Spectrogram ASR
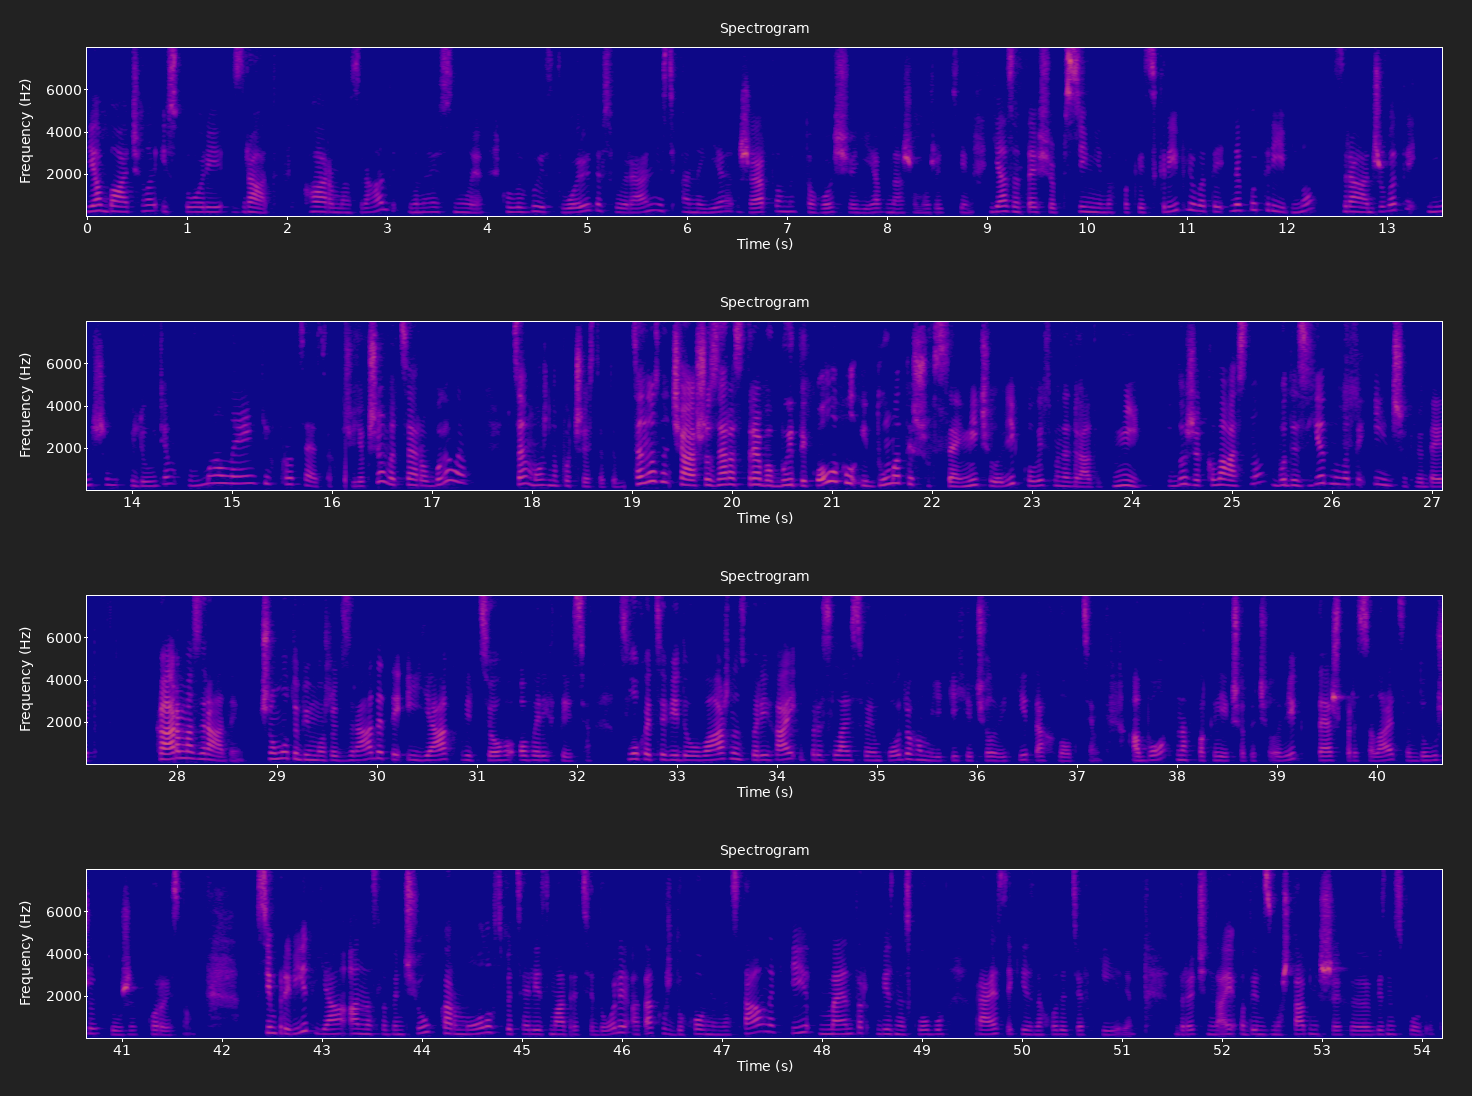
Я бачила історії зрад. Карма зради вона існує, коли ви створюєте свою реальність, а не є жертвами того, що є в нашому житті. Я за те, щоб сім'ї навпаки скріплювати, не потрібно зраджувати іншим людям в маленьких процесах. Тому що якщо ви це робили, це можна почистити. Це не означає, що зараз треба бити колокол і думати, що все, мій чоловік колись мене зрадить. Ні, це дуже класно буде з'єднувати інших людей. Карма зради. Чому тобі можуть зрадити і як від цього оберігтися? Слухай це відео уважно, зберігай і пересилай своїм подругам, у яких є чоловіки та хлопці. Або навпаки, якщо ти чоловік, теж пересилай це дуже дуже корисно. Всім привіт! Я Анна Слабенчук, кармолог, спеціаліст матриці долі, а також духовний наставник і ментор бізнес-клубу Райс, який знаходиться в Києві. До речі, най один з масштабніших е, бізнес-клубів.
